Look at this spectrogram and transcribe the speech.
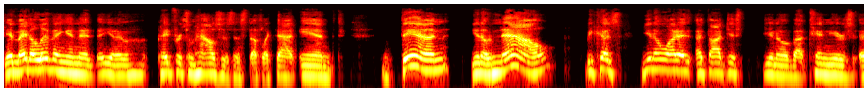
it made a living and it, you know, paid for some houses and stuff like that. And then, you know, now, because you know what? I, I thought just, you know, about 10 years, uh,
